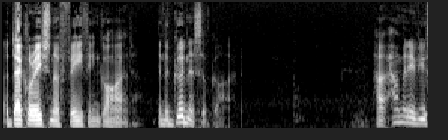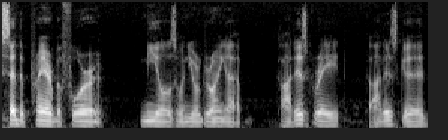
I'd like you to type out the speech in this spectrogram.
a declaration of faith in God, in the goodness of God. How, how many of you said the prayer before meals when you were growing up? God is great, God is good,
